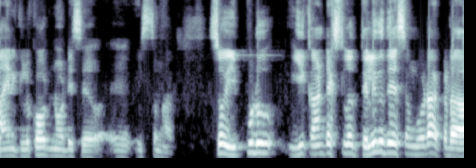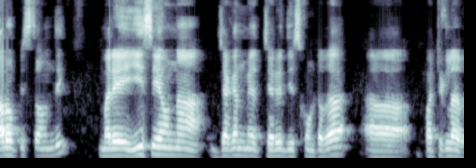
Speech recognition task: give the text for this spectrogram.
ఆయనకి లుకౌట్ నోటీస్ ఇస్తున్నారు. సో ఇప్పుడు ఈ కాంటెక్స్లో తెలుగుదేశం కూడా అక్కడ ఆరోపిస్తూ ఉంది. మరి ఈసీ ఏమన్నా జగన్ మీద చర్య తీసుకుంటుందా? పర్టికులర్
